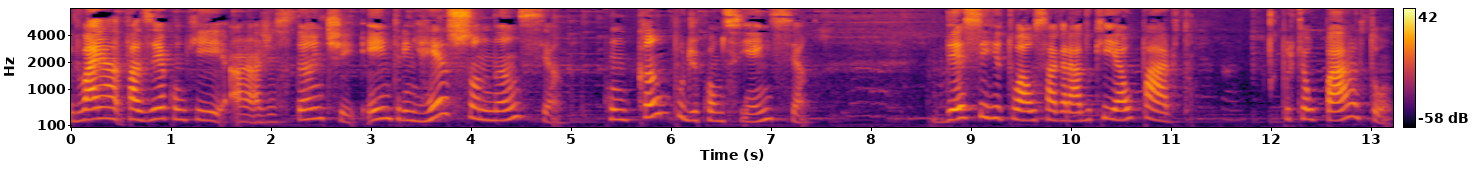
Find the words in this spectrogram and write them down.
vai fazer com que a gestante entre em ressonância com o campo de consciência desse ritual sagrado que é o parto. Porque o parto,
